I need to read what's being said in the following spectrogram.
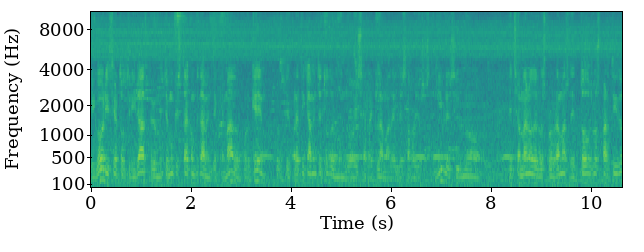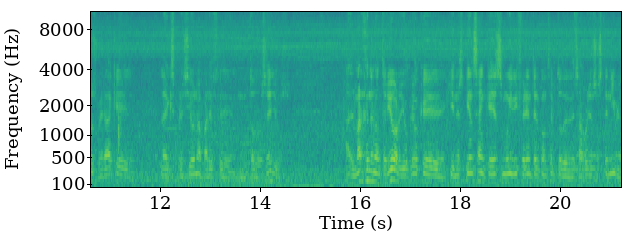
vigor y cierta utilidad, pero me temo que está completamente quemado. ¿Por qué? Porque prácticamente todo el mundo hoy se reclama del desarrollo sostenible. Si uno echa mano de los programas de todos los partidos, verá que la expresión aparece en todos ellos. Al margen de lo anterior, yo creo que quienes piensan que es muy diferente el concepto de desarrollo sostenible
